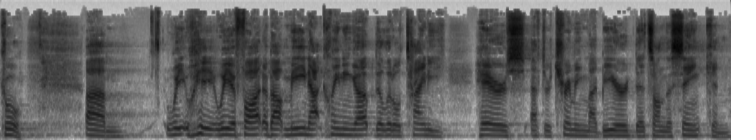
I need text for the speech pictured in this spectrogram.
cool. Um, we, we, we have fought about me not cleaning up the little tiny hairs after trimming my beard that's on the sink. And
